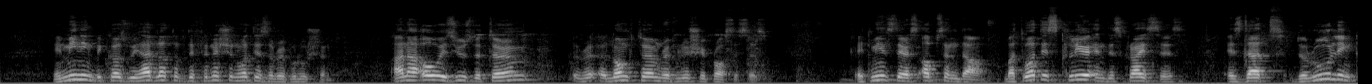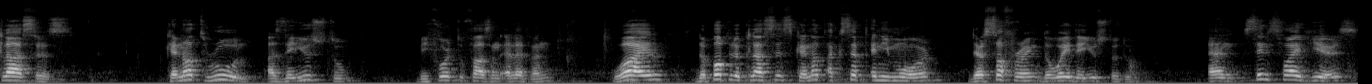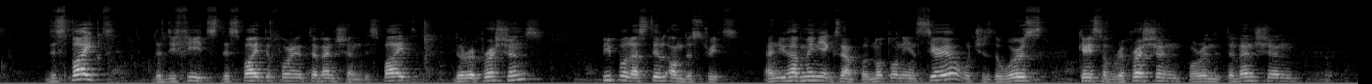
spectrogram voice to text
In meaning, because we had a lot of definition, what is a revolution? And I always use the term re- long-term revolutionary processes. It means there's ups and downs. But what is clear in this crisis is that the ruling classes cannot rule as they used to before 2011, while the popular classes cannot accept anymore their suffering the way they used to do. And since five years, despite the defeats, despite the foreign intervention, despite the repressions, people are still on the streets. And you have many examples, not only in Syria, which is the worst case of repression, foreign intervention,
